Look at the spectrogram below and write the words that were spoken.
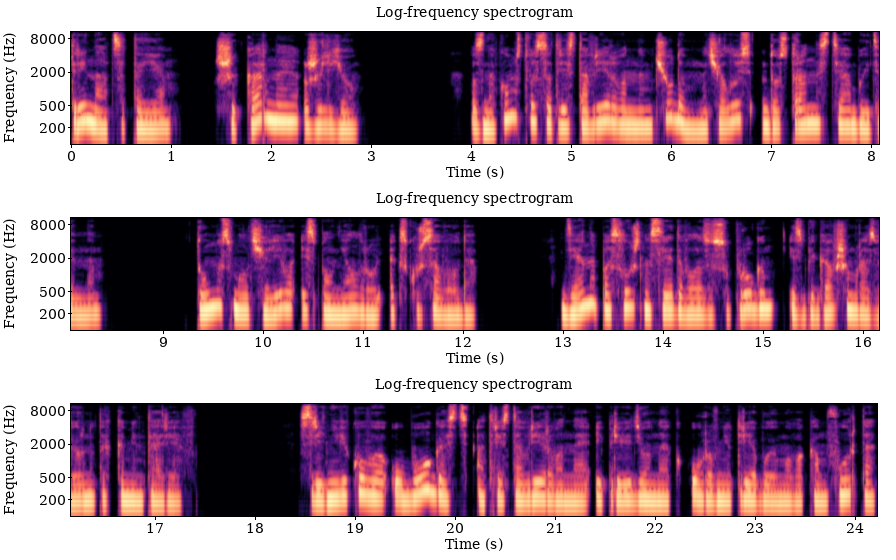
Тринадцатое. Шикарное жилье. Знакомство с отреставрированным чудом началось до странности обыденно. Томас молчаливо исполнял роль экскурсовода. Диана послушно следовала за супругом, избегавшим развернутых комментариев. Средневековая убогость, отреставрированная и приведенная к уровню требуемого комфорта,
